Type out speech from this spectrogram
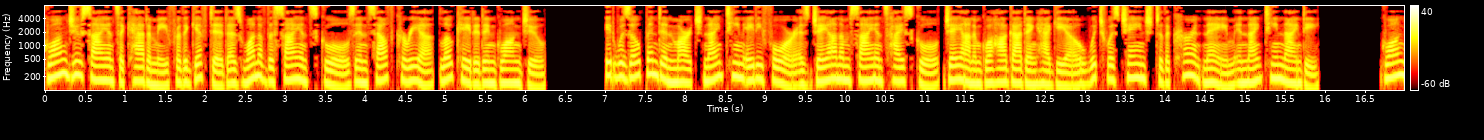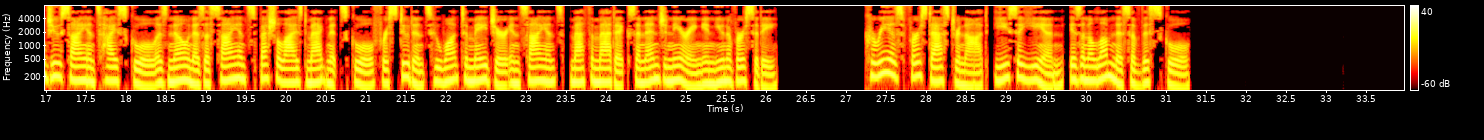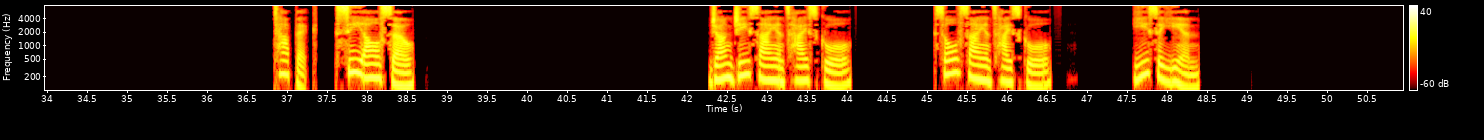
Gwangju Science Academy for the Gifted is one of the science schools in South Korea, located in Gwangju. It was opened in March 1984 as Jeonnam Science High School which was changed to the current name in 1990. Gwangju Science High School is known as a science-specialized magnet school for students who want to major in science, mathematics and engineering in university. Korea's first astronaut, Yi Sa-yeon, is an alumnus of this school. See also Gyeonggi Science High School Seoul Science High School Yi Sa-yeon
